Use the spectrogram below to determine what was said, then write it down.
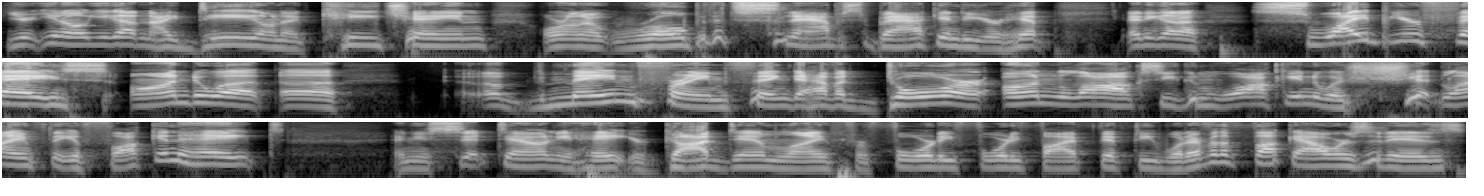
you you know, you got an ID on a keychain or on a rope that snaps back into your hip, and you gotta swipe your face onto a, a a mainframe thing to have a door unlock so you can walk into a shit life that you fucking hate and you sit down, you hate your goddamn life for 40, 45, 50, whatever the fuck hours it is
